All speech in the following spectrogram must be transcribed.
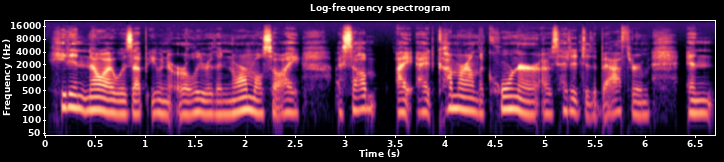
He didn't know I was up even earlier than normal. So I, I saw, I, I had come around the corner. I was headed to the bathroom and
